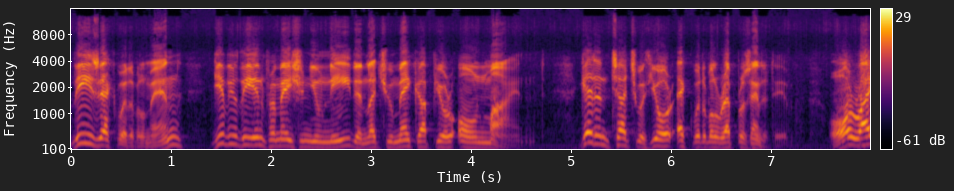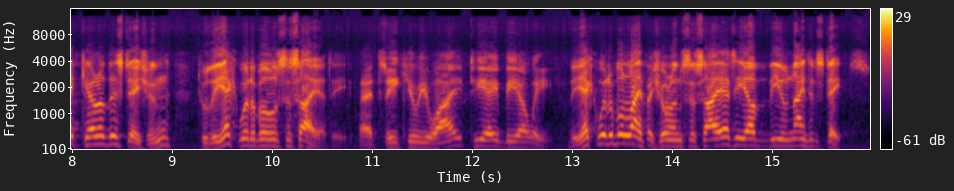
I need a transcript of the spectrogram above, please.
These equitable men give you the information you need and let you make up your own mind. Get in touch with your equitable representative or write care of this station to the Equitable Society, That's E Q U I T A B L E. the Equitable Life Assurance Society of the United States.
